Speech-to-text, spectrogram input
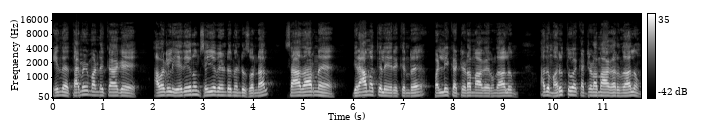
இந்த தமிழ் மண்ணுக்காக அவர்கள் ஏதேனும் செய்ய வேண்டும் என்று சொன்னால் சாதாரண கிராமத்தில் இருக்கின்ற பள்ளி கட்டிடமாக இருந்தாலும் அது மருத்துவ கட்டிடமாக இருந்தாலும்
